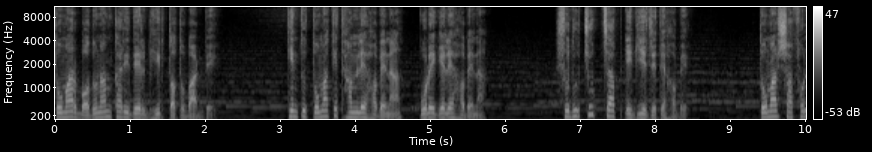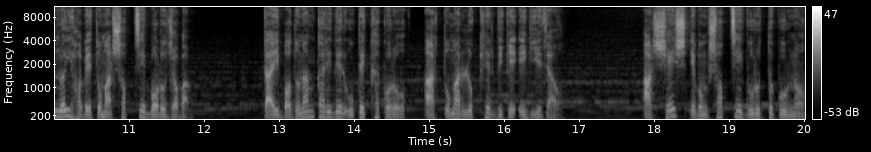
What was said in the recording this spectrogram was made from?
তোমার বদনামকারীদের ভিড় তত বাড়বে। কিন্তু তোমাকে থামলে হবে না, পড়ে গেলে হবে না। শুধু চুপচাপ এগিয়ে যেতে হবে। তোমার সাফল্যই হবে তোমার সবচেয়ে বড় জবাব। তাই বদনামকারীদের উপেক্ষা করো, আর তোমার লক্ষ্যের দিকে এগিয়ে যাও। আর শেষ এবং সবচেয়ে গুরুত্বপূর্ণ,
